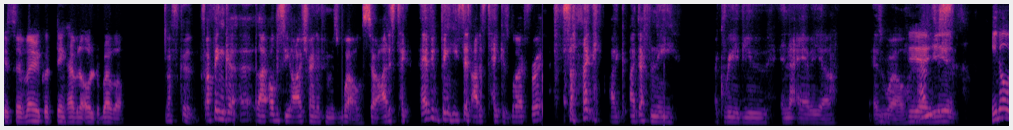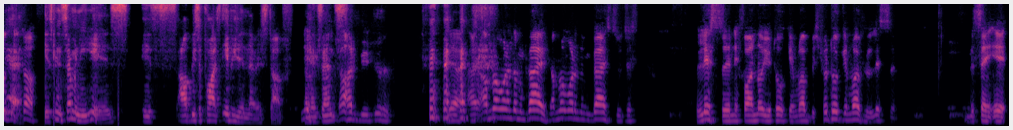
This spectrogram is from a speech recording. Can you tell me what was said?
It's a very good thing having an older brother. That's good. I think, uh, like, obviously, I train with him as well. So I just take everything he says. I just take his word for it. So, like, I, I definitely agree with you in that area as well. Yeah, he is. He knows Yeah. stuff. It's been so many years. It's I'll be surprised if he didn't know his stuff. That Yeah. makes sense. God be good. yeah, I, I'm not one of them guys. I'm not one of them guys to just listen if I know you're talking rubbish. If you're talking rubbish, listen. This ain't it.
